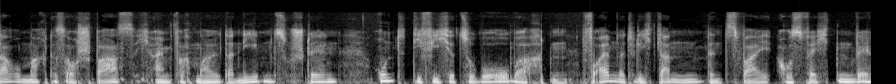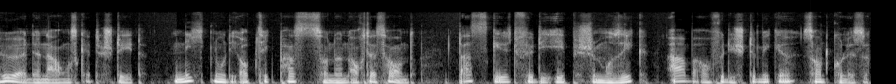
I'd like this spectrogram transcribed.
Darum macht es auch Spaß, sich einfach mal daneben zu stellen und die Viecher zu beobachten. Vor allem natürlich dann, wenn zwei ausfechten, wer höher in der Nahrungskette steht. Nicht nur die Optik passt, sondern auch der Sound. Das gilt für die epische Musik, aber auch für die stimmige Soundkulisse.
